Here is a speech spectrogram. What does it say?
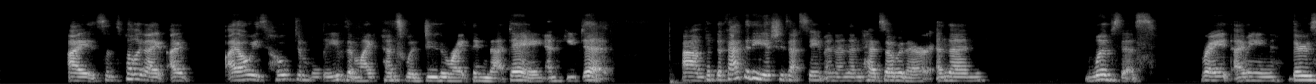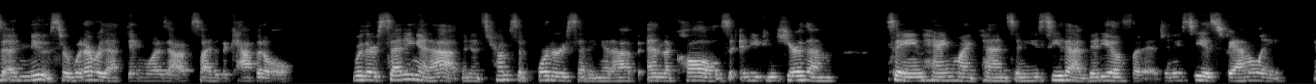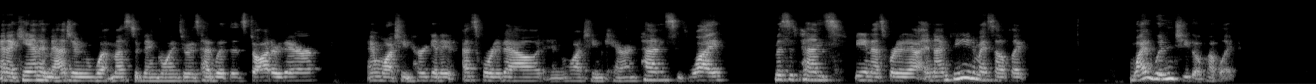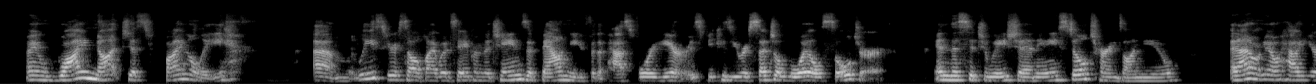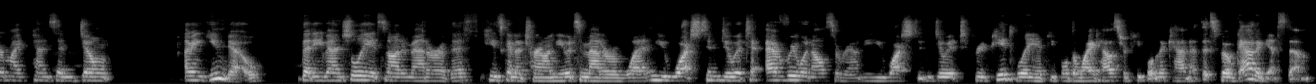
I since public, I, I, I always hoped and believed that Mike Pence would do the right thing that day, and he did. Um, but the fact that he issues that statement and then heads over there and then lives this, right? I mean, there's a noose or whatever that thing was outside of the Capitol where they're setting it up and it's Trump supporters setting it up and the calls, and you can hear them saying, hang Mike Pence. And you see that video footage and you see his family. And I can't imagine what must have been going through his head with his daughter there and watching her get escorted out and watching Karen Pence, his wife, Mrs. Pence being escorted out. And I'm thinking to myself, like, why wouldn't you go public? I mean, why not just finally um, release yourself, I would say, from the chains that bound you for the past four years because you were such a loyal soldier in this situation and he still turns on you. And I don't know how you're Mike Pence and don't, I mean, you know that eventually it's not a matter of if he's going to turn on you, it's a matter of when. You watched him do it to everyone else around you. You watched him do it repeatedly to people at the White House or people in the cabinet that spoke out against them.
